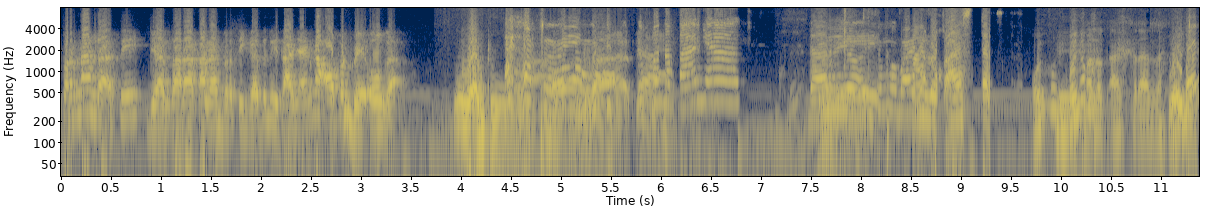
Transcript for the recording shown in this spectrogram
pernah nggak sih di antara kalian bertiga tuh ditanyain nggak open bo nggak Waduh. Sering. Mana banyak. Dari Iya, itu mah banyak. makhluk astral. Oh, banyak. Makhluk astral. Banyak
